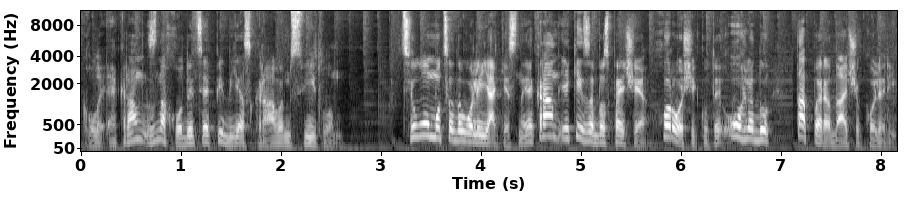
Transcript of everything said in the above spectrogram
коли екран знаходиться під яскравим світлом. В цілому це доволі якісний екран, який забезпечує хороші кути огляду та передачу кольорів.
